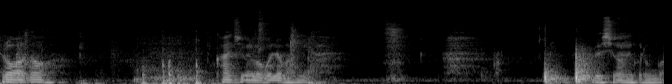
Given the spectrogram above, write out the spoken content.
들어가서 간식을 먹으려고 합니다. 몇 시간을 그런가?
